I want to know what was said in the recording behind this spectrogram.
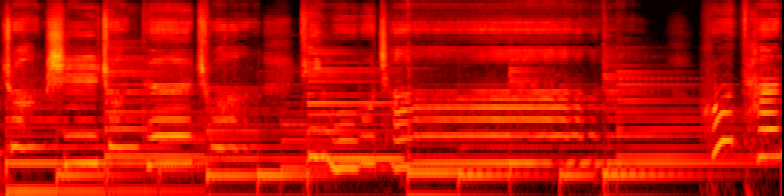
装是装的装，听无常，忽坦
